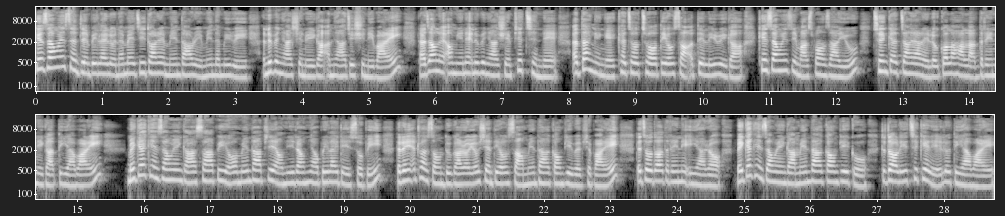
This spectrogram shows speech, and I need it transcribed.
ခင်ဆန်ဝင်စင်တင်ပေးလိုက်လို့နာမည်ကြီးသွားတဲ့မင်းသားတွေမင်းသမီးတွေအနုပညာရှင်တွေကအများကြီးရှိနေပါတယ်။ဒါကြောင့်လည်းအောင်မြင်တဲ့အနုပညာရှင်ဖြစ်ချင်တဲ့အသက်ငယ်ငယ်ခက်ချောချောတရုပ်ဆောင်အသစ်လေးတွေကခင်ဆန်ဝင်စီမှာစပွန်ဆာယူချင်းကပ်ကြရတယ်လို့ကောလာဟလသတင်းတွေကသိရပါတယ်။ မိကခင်ဆောင်ရင်ကစားပြီးတော့မင်းသားဖြစ်အောင်မြေတောင်မြောက်ပေးလိုက်တယ်ဆိုပြီးတရင်အထွက်ဆုံးသူကတော့ရုပ်ရှင်တရုပ်ဆောင်မင်းသားကောင်းပြေပဲဖြစ်ပါတယ်။တချို့သောတရင်တွေအရာတော့မိကခင်ဆောင်ရင်ကမင်းသားကောင်းပြေကိုတော်တော်လေးချစ်ခဲ့တယ်လို့သိရပါတယ်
